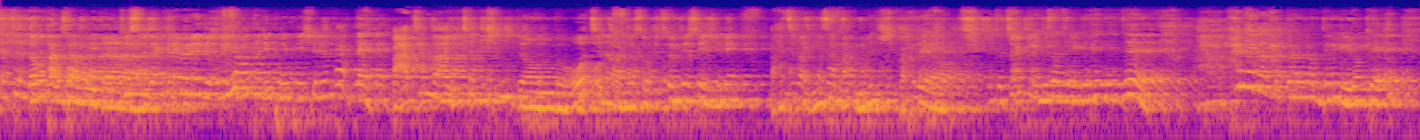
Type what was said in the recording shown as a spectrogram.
하여튼 너무 감사합니다. 좋습니다. 그러면 이제 우리 회원들이 보고 계시는데 네, 마지막 2020년도 지나가면서 우리 조현미 선생님의 마지막 인사만 해주실 것 같아요. 그래요. 짧게 인사드리긴 했는데, 아, 한 해가 갔다는 늘 이렇게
